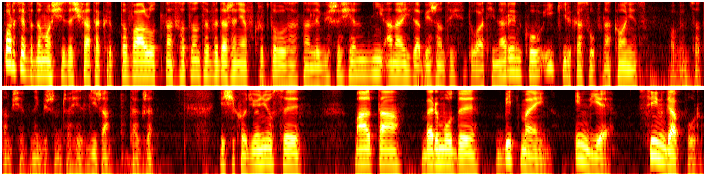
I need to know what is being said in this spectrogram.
Porcja wiadomości ze świata kryptowalut, nadchodzące wydarzenia w kryptowalutach na najbliższe 7 dni, analiza bieżącej sytuacji na rynku i kilka słów na koniec. Powiem, co tam się w najbliższym czasie zbliża. Także jeśli chodzi o newsy, Malta, Bermudy, Bitmain, Indie, Singapur,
